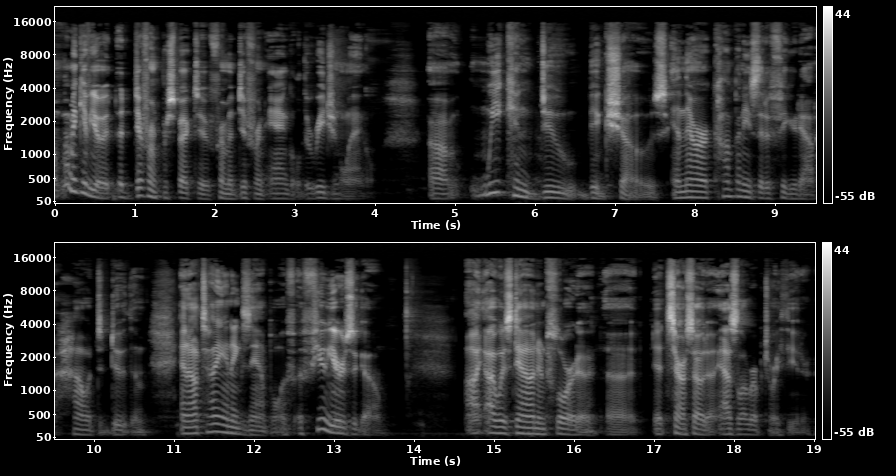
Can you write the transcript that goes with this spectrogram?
Let me give you a, a different perspective from a different angle, the regional angle. Um, we can do big shows, and there are companies that have figured out how to do them. And I'll tell you an example. A, a few years ago, I, I was down in Florida uh, at Sarasota, Asolo Repertory Theater,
